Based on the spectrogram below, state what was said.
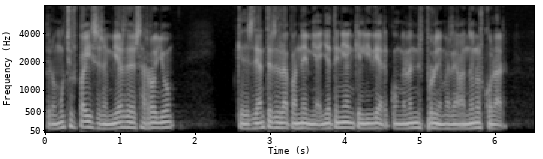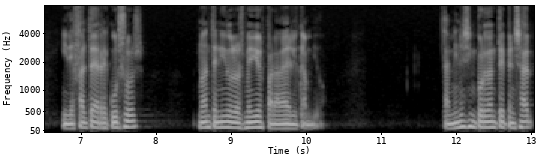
Pero muchos países en vías de desarrollo, que desde antes de la pandemia ya tenían que lidiar con grandes problemas de abandono escolar y de falta de recursos, no han tenido los medios para dar el cambio. También es importante pensar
